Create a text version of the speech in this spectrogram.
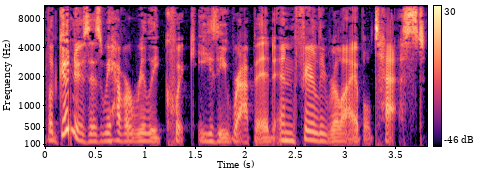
The good news is we have a really quick, easy, rapid, and fairly reliable test.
